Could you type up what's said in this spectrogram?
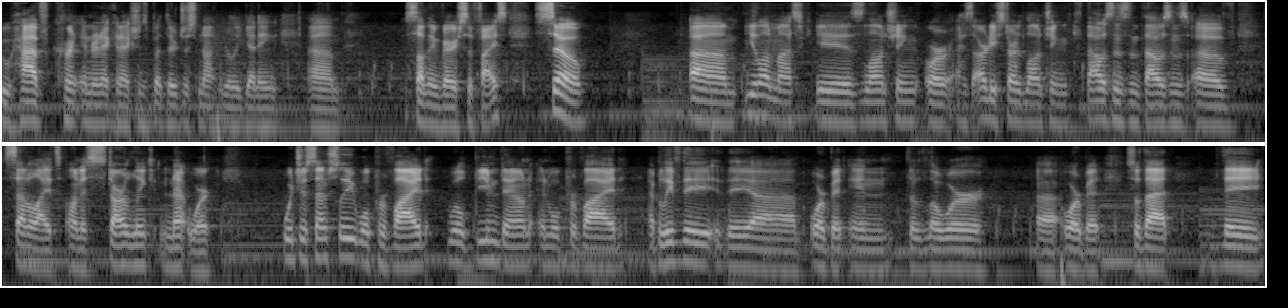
who have current internet connections, but they're just not really getting um, something very suffice. So, um, Elon Musk is launching or has already started launching thousands and thousands of satellites on his Starlink network which essentially will provide will beam down and will provide i believe they they uh, orbit in the lower uh, orbit so that they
